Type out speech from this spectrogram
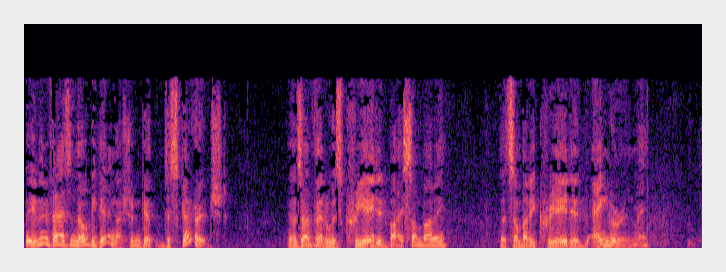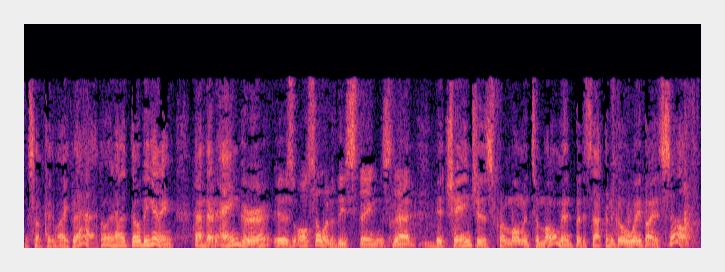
even if it has no beginning, I shouldn't get discouraged. You know, it's not that it was created by somebody, that somebody created anger in me something like that. Oh, it had no beginning. And that anger is also one of these things that it changes from moment to moment, but it's not going to go away by itself.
